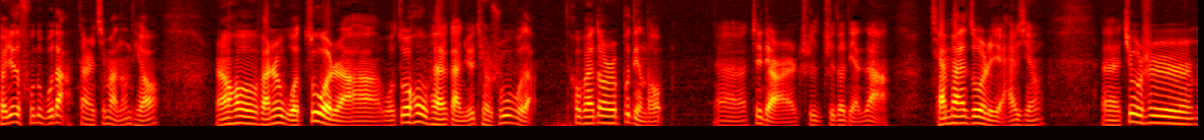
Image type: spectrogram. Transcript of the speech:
调节的幅度不大，但是起码能调。然后反正我坐着哈，我坐后排感觉挺舒服的，后排倒是不顶头，嗯，这点儿值值得点赞啊。前排坐着也还行，呃，就是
